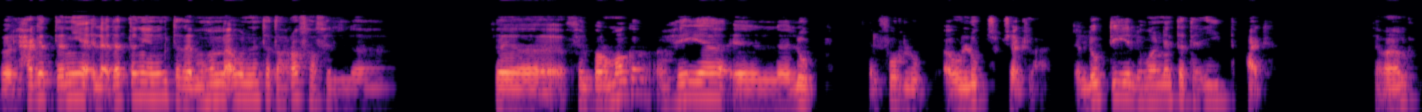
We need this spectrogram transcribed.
في الحاجة التانية الأداة التانية اللي أنت مهم أوي إن أنت تعرفها في ال في في البرمجة هي الloop الfor loop أو الloops بشكل عام. الloop دي اللي هو إن أنت تعيد حاجة تمام؟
